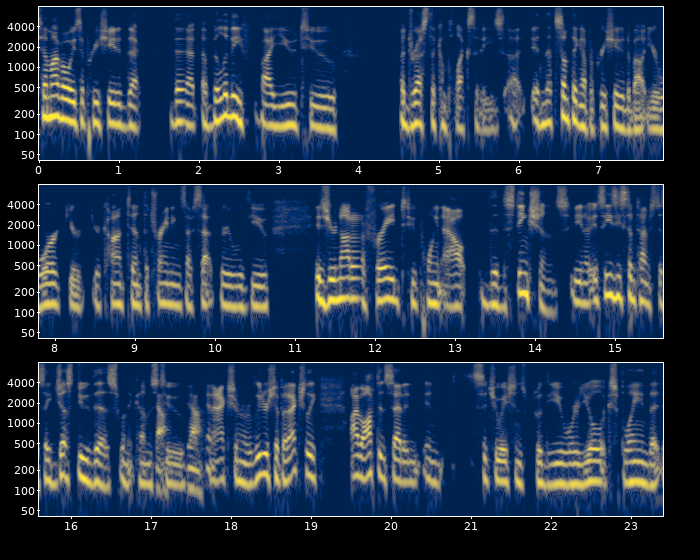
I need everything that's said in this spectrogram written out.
Tim, I've always appreciated that that ability by you to address the complexities uh, and that's something i've appreciated about your work your your content the trainings i've sat through with you is you're not afraid to point out the distinctions you know it's easy sometimes to say just do this when it comes yeah, to yeah. an action or leadership but actually i've often said in in situations with you where you'll explain that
